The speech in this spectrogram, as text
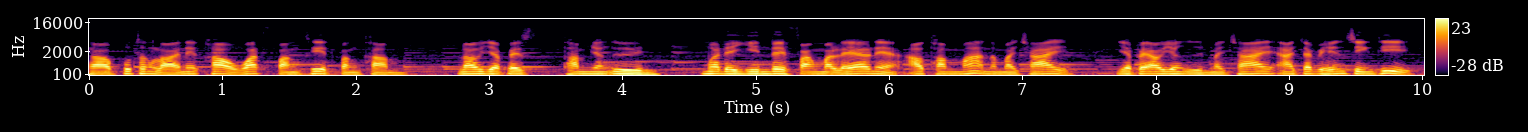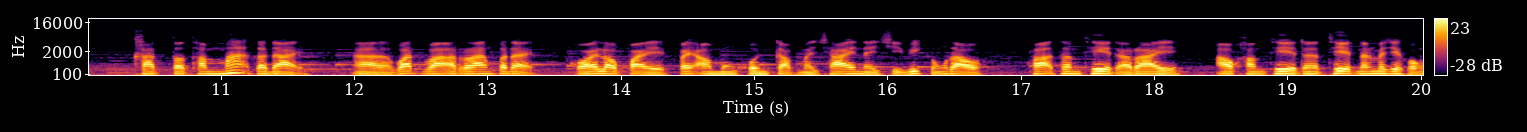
ชาวพุทธทั้งหลายเนี่ยเข้าวัดฟังเทศฟังธรรม เราอย่าไปทำอย่างอื่น เมื่อได้ยินได้ฟังมาแล้วเนี่ยเอาธรรมะนำมาใช้ อย่าไปเอาอย่างอื่นมาใช้ อาจจะไปเห็นสิ่งที่ขัดต่อธรรมะก็ได้ วัดวาอารามก็ได้ ขอให้เราไปไปเอามงคลกลับมาใช้ในชีวิตของเรา พระท่านเทศอะไร เอาคำเทศนะเทศนั้นไม่ใช่ของ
